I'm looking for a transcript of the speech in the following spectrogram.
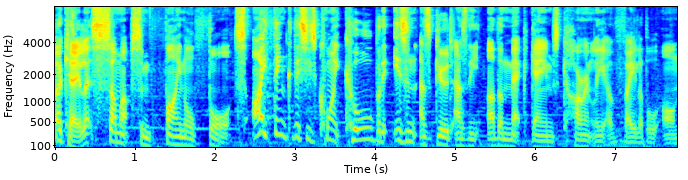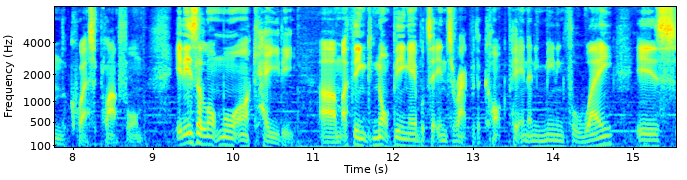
Okay, let's sum up some final thoughts. I think this is quite cool, but it isn't as good as the other mech games currently available on the Quest platform. It is a lot more arcadey. Um, I think not being able to interact with the cockpit in any meaningful way is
